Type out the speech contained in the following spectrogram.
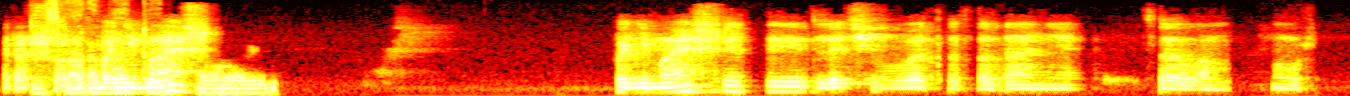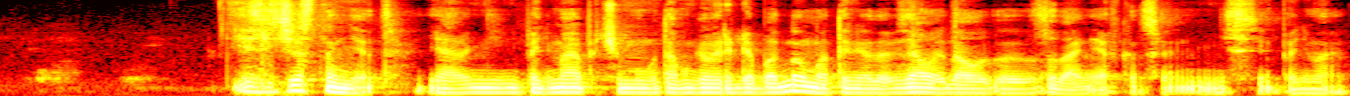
Хорошо. А понимаешь, то понимаешь ли ты, для чего это задание в целом нужно? Если честно, нет. Я не понимаю, почему мы там говорили об одном, а ты мне взял и дал это задание в конце. Не совсем понимаю.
